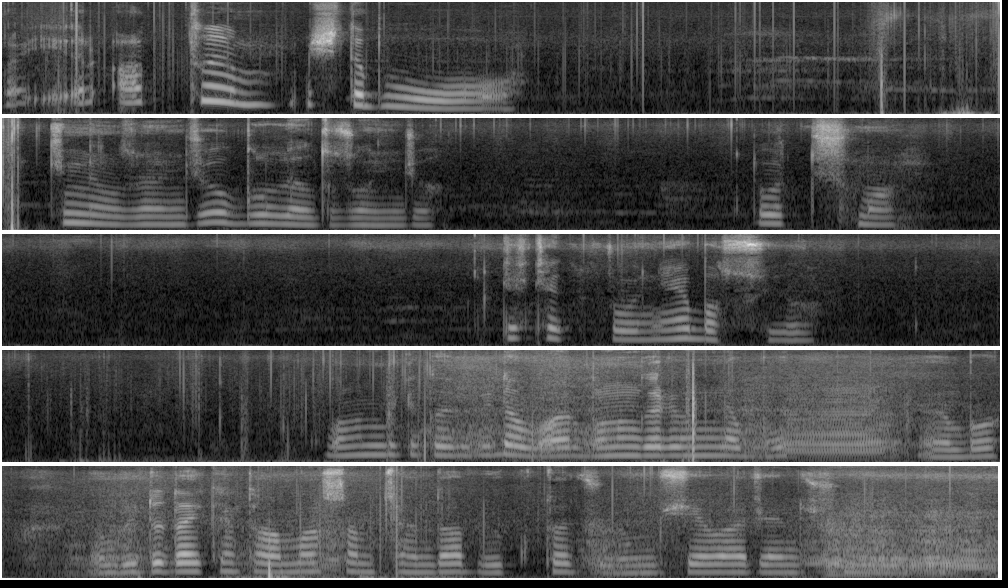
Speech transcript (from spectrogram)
Hayır attım. İşte bu. Kim yıldız oyuncu? Bu yıldız oyuncu. Dört düşman. Bir tek oynaya basıyor. Bunun bir de görevi de var. Bunun görevinde bu. Yani bu yani videodayken tamamlarsam bir tane daha büyük kutu açıyorum. Bir şey vereceğini düşünmüyorum.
